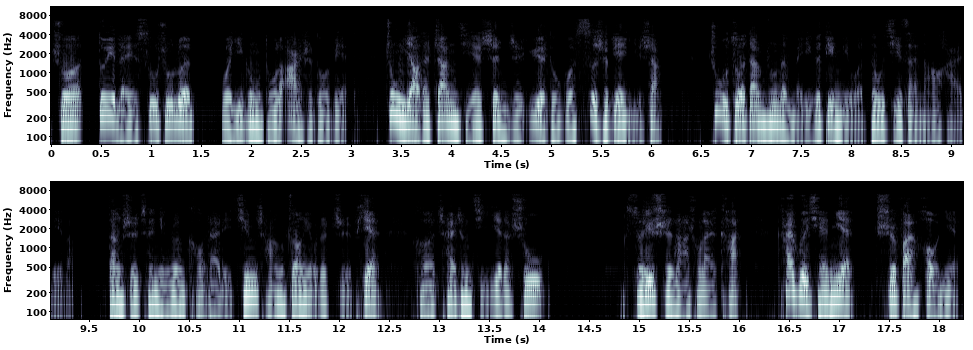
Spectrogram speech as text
说，《堆垒素数论》我一共读了二十多遍，重要的章节甚至阅读过四十遍以上。”著作当中的每一个定理，我都记在脑海里了。当时陈景润口袋里经常装有着纸片和拆成几页的书，随时拿出来看。开会前念，吃饭后念。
